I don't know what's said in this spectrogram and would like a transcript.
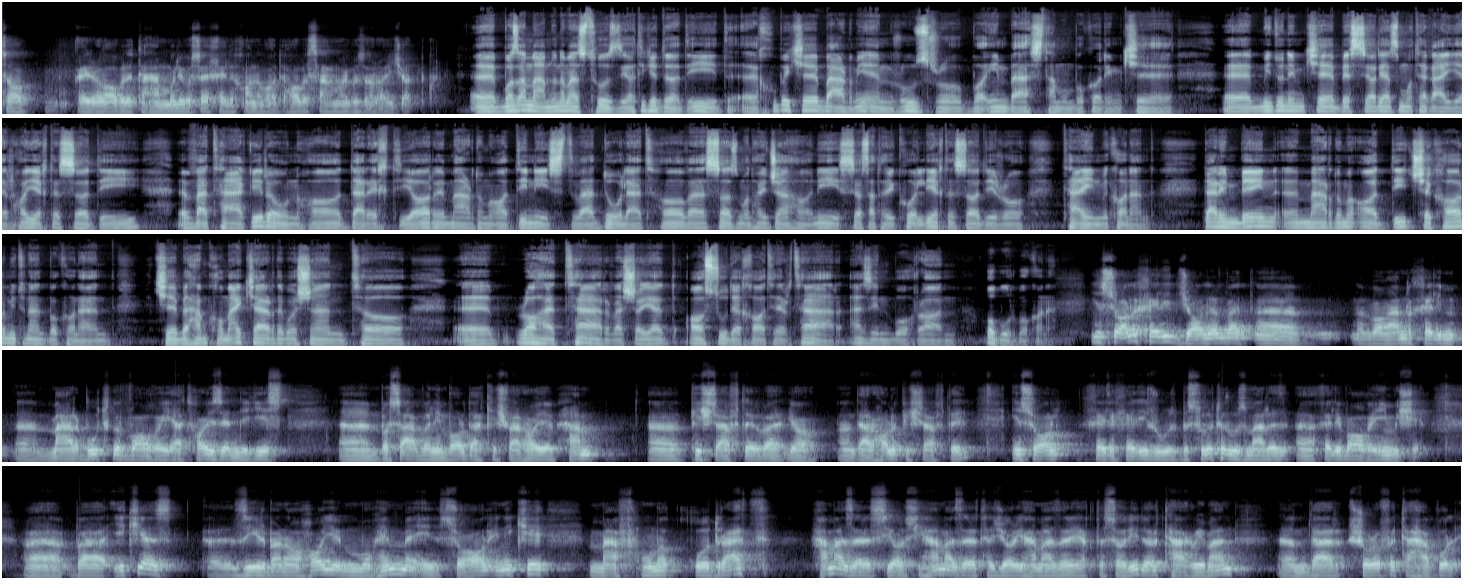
غیر قابل تحملی واسه خیلی خانواده ها و سرمایه گذارها ایجاد می‌کنه. بازم ممنونم از توضیحاتی که دادید. خوبه که برنامه امروز رو با این بحث تموم بکنیم که می‌دونیم که بسیاری از متغیرهای اقتصادی و تغییر اونها در اختیار مردم عادی نیست و دولتها و سازمانهای جهانی سیاستهای کلی اقتصادی رو تعیین می‌کنند. در این بین مردم عادی چه کار می‌تونند بکنند که به هم کمک کرده باشند تا راحتتر و شاید آسود خاطرتر از این بحران عبور بکنند؟ این سوال خیلی جالب و واقعا خیلی مربوط به واقعیت های زندگی است. واسه اولین بار در کشورهای هم پیشرفته و یا در حال پیشرفته این سوال خیلی خیلی روز به صورت روزمره خیلی واقعی میشه. و, و یکی از زیربناهای مهم این سوال اینه که مفهوم قدرت هم از نظر سیاسی هم از نظر تجاری هم از نظر اقتصادی داره تقریبا در شرف تحول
